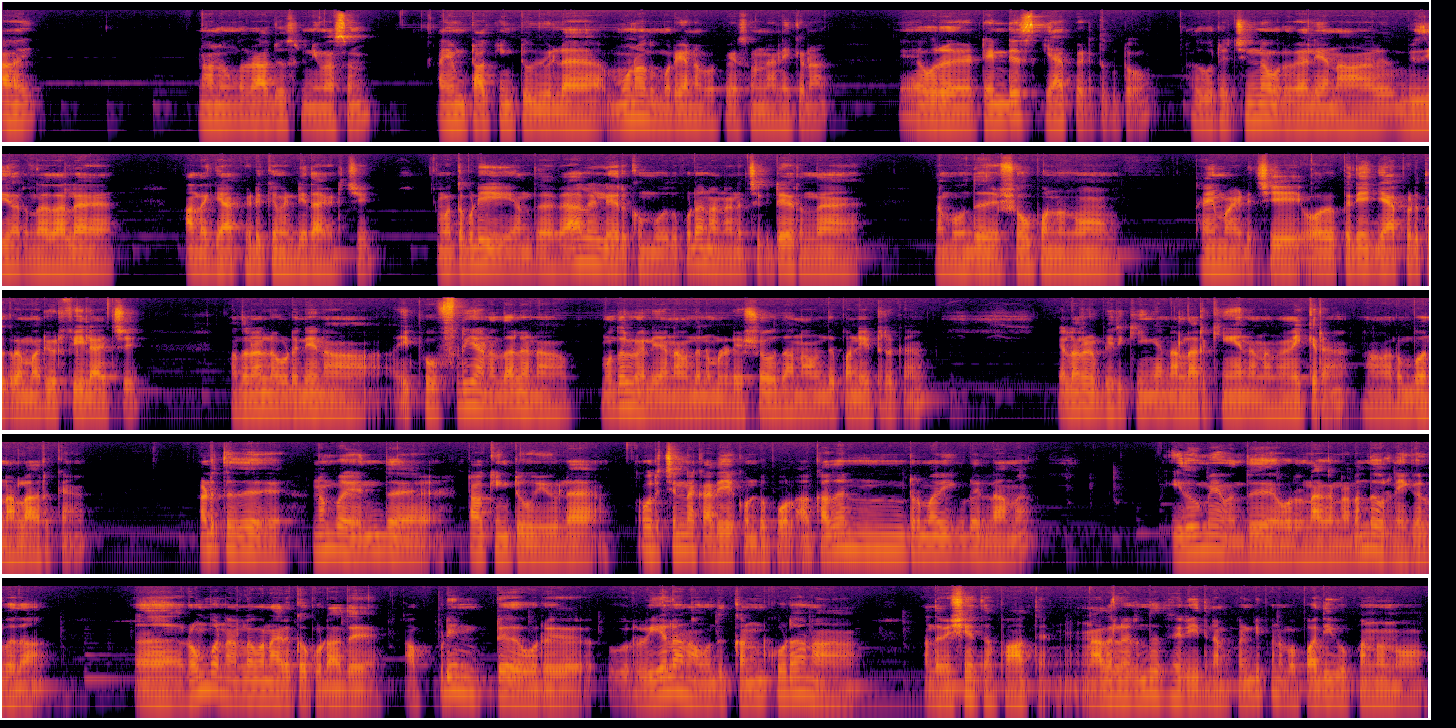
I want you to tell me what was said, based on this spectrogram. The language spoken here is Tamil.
ஹாய் நான் உங்கள் Raju Srinivasan. I am talking to யூவில் மூணாவது முறையாக நம்ம பேசணும்னு நினைக்கிறேன். ஒரு டென் டேஸ் கேப் எடுத்துக்கிட்டோம். அது ஒரு சின்ன ஒரு வேலையாக நான் பிஸியாக இருந்ததால் அந்த கேப் எடுக்க வேண்டியதாகிடுச்சு மற்றபடி அந்த வேலையில் இருக்கும்போது கூட நான் நினச்சிக்கிட்டே இருந்தேன். நம்ம வந்து ஷோ பண்ணணும். டைம் ஆகிடுச்சு ஒரு பெரிய கேப் எடுத்துக்கிற மாதிரி ஒரு ஃபீல் ஆயிடுச்சு. அதனால் உடனே நான் இப்போது ஃப்ரீ ஆனதால் நான் முதல் வேலையாக நான் வந்து நம்மளுடைய ஷோ தான் நான் வந்து பண்ணிகிட்ருக்கேன் எல்லோரும் எப்படி இருக்கீங்க? நல்லா இருக்கீங்கன்னு நான் நினைக்கிறேன். நான் ரொம்ப நல்லா இருக்கேன். அடுத்தது நம்ம இந்த டாக்கிங் டு யூவில் ஒரு சின்ன கதையை கொண்டு போகலாம் கதைன்ற மாதிரி கூட இல்லாமல் இதுவுமே வந்து ஒரு நக நடந்த ஒரு நிகழ்வு தான். ரொம்ப நல்லவனாக இருக்கக்கூடாது அப்படின்ட்டு ஒரு ஒரு ரியலாக நான் வந்து கண் கூட நான் அந்த விஷயத்தை பார்த்தேன். அதில் இருந்து சரி இது நம்ம கண்டிப்பாக நம்ம பதிவு பண்ணணும்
